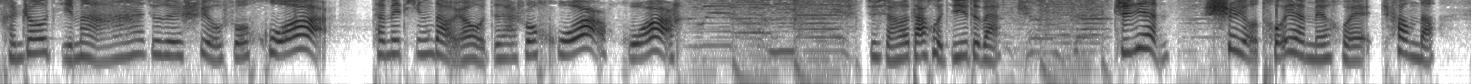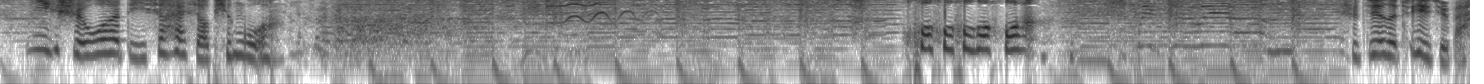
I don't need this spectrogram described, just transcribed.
很着急嘛啊，就对室友说火儿，他没听到，然后我对他说火儿火儿，就想要打火机对吧？只见室友头也没回，唱道：“你是卧底小害小苹果。”嚯嚯嚯嚯嚯！是接的这一句吧。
